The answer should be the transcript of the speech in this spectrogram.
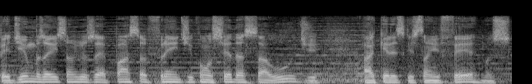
Pedimos aí, São José, passa à frente e conceda saúde àqueles que estão enfermos,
